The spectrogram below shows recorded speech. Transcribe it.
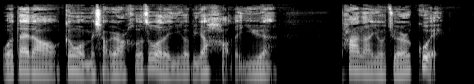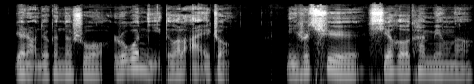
我带到跟我们小院合作的一个比较好的医院，他呢又觉得贵，院长就跟他说，如果你得了癌症，你是去协和看病呢，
